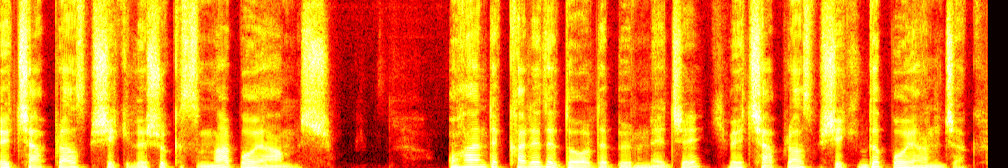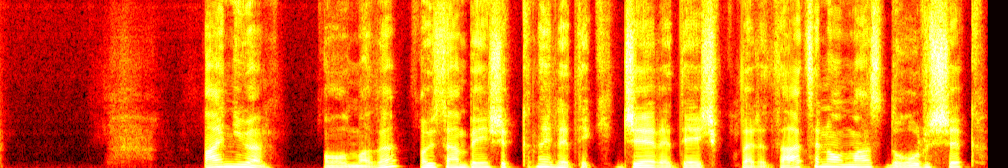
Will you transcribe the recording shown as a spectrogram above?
ve çapraz bir şekilde şu kısımlar boyanmış. O halde kare de dörde bölünecek ve çapraz bir şekilde boyanacak. Aynı yön olmalı. O yüzden B şıkkını eledik. C ve D şıkları zaten olmaz. Doğru şık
